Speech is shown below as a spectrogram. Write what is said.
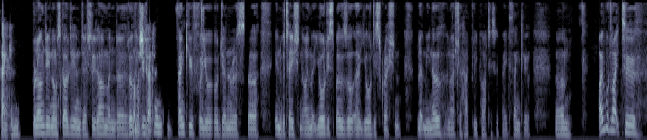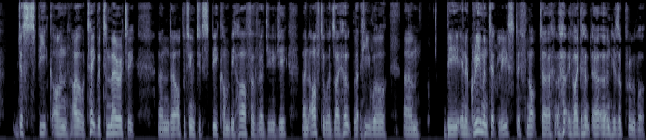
thank you Pranam ji, Namaskar ji, and Jai Shri Ram. And uh, Ravi ji, thank, thank, you for your generous uh, invitation. I'm at your disposal, at your discretion. Let me know, and I shall happily participate. Thank you. Um, I would like to just speak on, I will take the temerity and uh, opportunity to speak on behalf of Rajiv ji. And afterwards, I hope that he will um, be in agreement at least, if not, uh, if I don't uh, earn his approval.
